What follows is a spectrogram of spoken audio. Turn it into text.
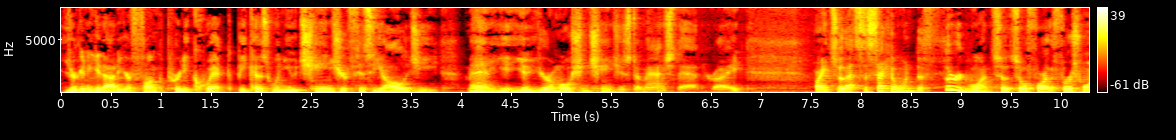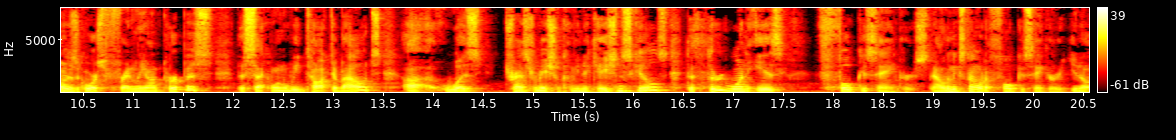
You're going to get out of your funk pretty quick because when you change your physiology, man, you, you, your emotion changes to match that, right? All right, so that's the second one. The third one, so so far, the first one is, of course, friendly on purpose. The second one we talked about uh, was transformational communication skills. The third one is focus anchors. Now, let me explain what a focus anchor. You know,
